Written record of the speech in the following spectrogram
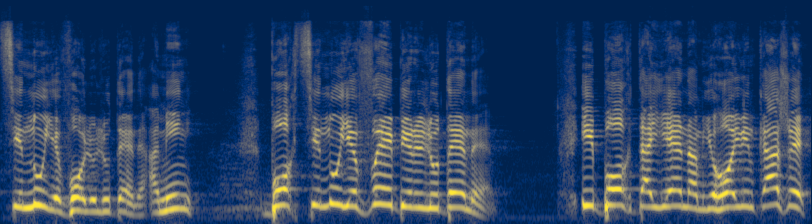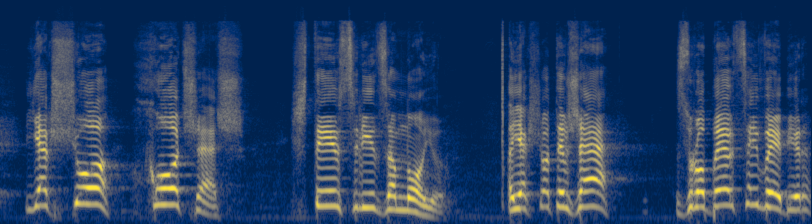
цінує волю людини. Амінь. Бог цінує вибір людини. І Бог дає нам його. І Він каже: якщо хочеш, йти вслід за мною. А якщо ти вже зробив цей вибір,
